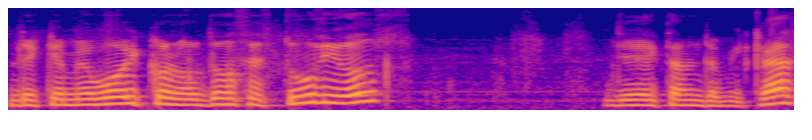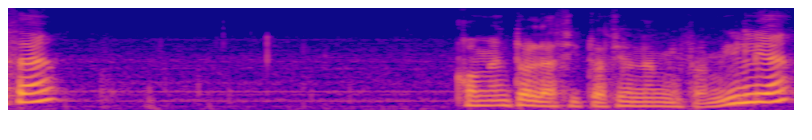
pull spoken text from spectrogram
de que me voy con los dos estudios directamente a mi casa, comento la situación a mi familia.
